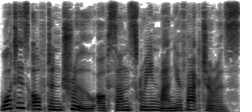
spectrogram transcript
What is often true of sunscreen manufacturers?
